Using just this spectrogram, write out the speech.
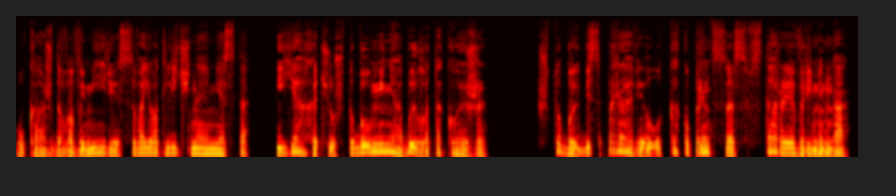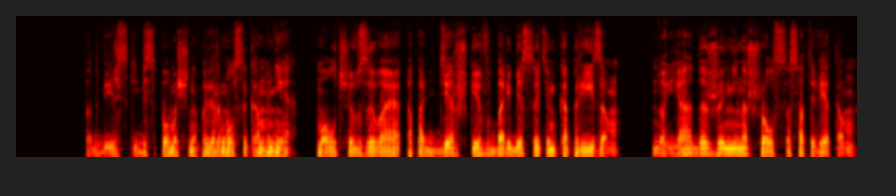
У каждого в мире свое отличное место, и я хочу, чтобы у меня было такое же. Чтобы без правил, как у принцесс в старые времена. Подбельский беспомощно повернулся ко мне, молча взывая о поддержке в борьбе с этим капризом. Но я даже не нашелся с ответом.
